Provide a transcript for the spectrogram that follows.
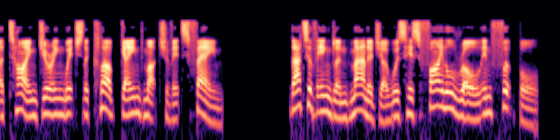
a time during which the club gained much of its fame that of England manager was his final role in football.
